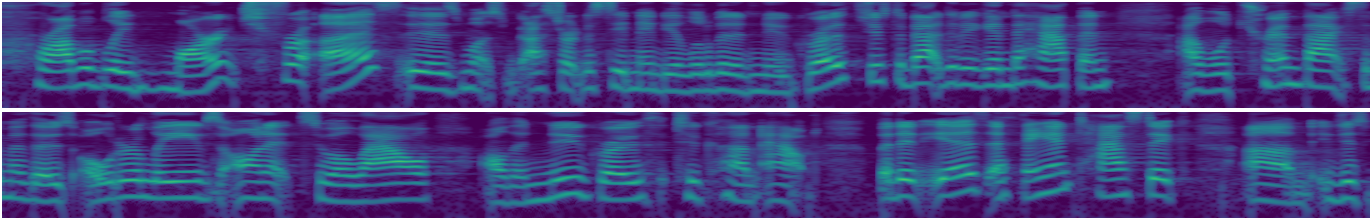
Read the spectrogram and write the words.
probably March for us is once I start to see maybe a little bit of new growth just about to begin to happen. I will trim back some of those older leaves on it to allow all the new growth to come out. But it is a fantastic, um, it just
